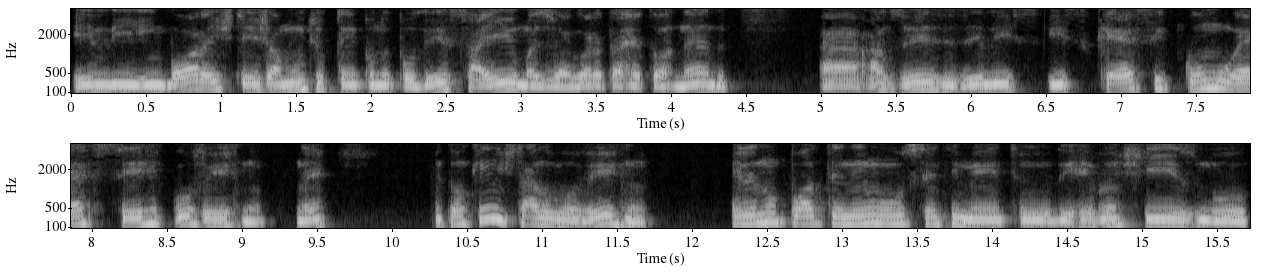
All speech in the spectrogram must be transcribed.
ele, embora esteja há muito tempo no poder, saiu, mas agora está retornando, ah, às vezes ele esquece como é ser governo, né? Então, quem está no governo, ele não pode ter nenhum sentimento de revanchismo,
